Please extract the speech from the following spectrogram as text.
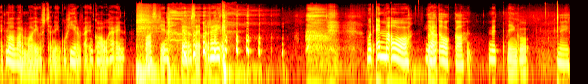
Että mä oon varmaan just se niin kuin hirveän kauhein paskin persereikä. Mutta en mä oo. No Ja- et ookaan. nyt niin kuin, Niin.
